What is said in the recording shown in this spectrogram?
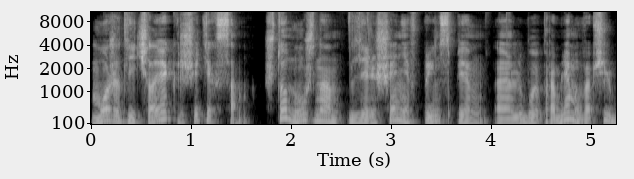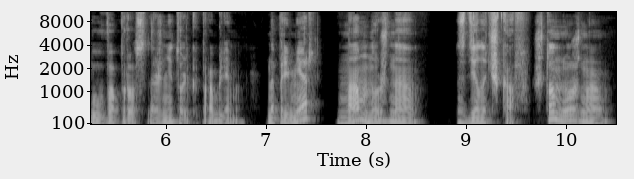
Может ли человек решить их сам? Что нужно для решения, в принципе, э, любой проблемы, вообще любого вопроса, даже не только проблемы? Например, нам нужно сделать шкаф. Что нужно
